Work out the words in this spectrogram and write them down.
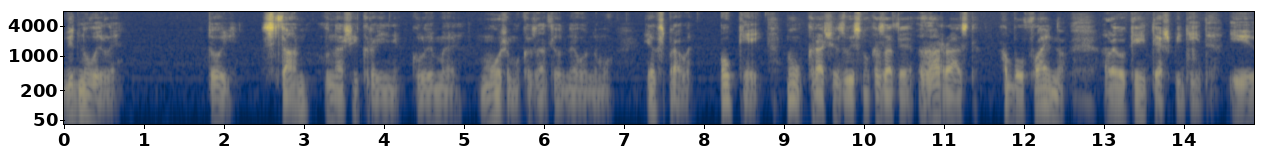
відновили той стан в нашій країні, коли ми можемо казати одне одному, як справи. Окей. Ну, краще, звісно, казати гаразд або файно, але окей теж підійде. І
